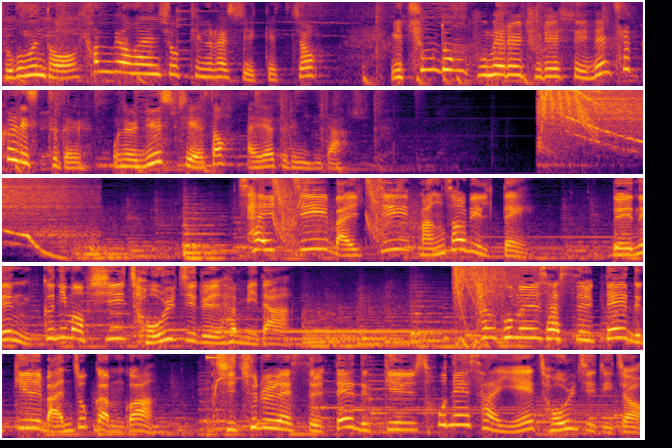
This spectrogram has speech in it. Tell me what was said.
조금은 더 현명한 쇼핑을 할 수 있겠죠. 이 충동 구매를 줄일 수 있는 체크리스트들 오늘 뉴스지에서 알려드립니다. 살지 말지 망설일 때 뇌는 끊임없이 저울질을 합니다. 상품을 샀을 때 느낄 만족감과 지출을 했을 때 느낄 손해 사이의 저울질이죠.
